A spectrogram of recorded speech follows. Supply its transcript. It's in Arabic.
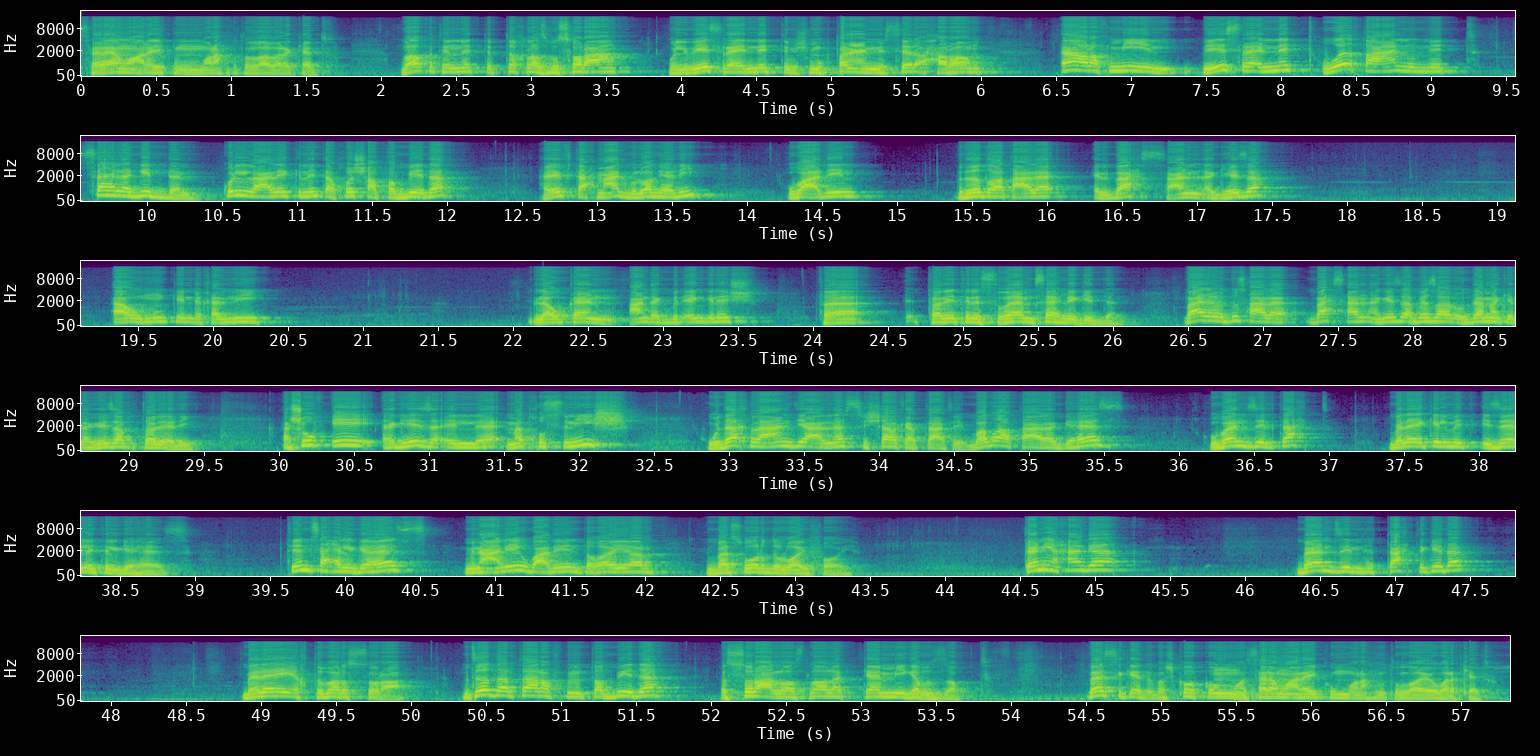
السلام عليكم ورحمة الله وبركاته. باقة النت بتخلص بسرعة واللي بيسرق النت مش مقتنع إن السرقة حرام. اعرف مين بيسرق النت واقطع عنه النت. سهلة جدا. كل اللي عليك إن أنت هتخش على التطبيق ده هيفتح معاك بالواجهة دي. وبعدين بتضغط على البحث عن الأجهزة. أو ممكن نخليه لو كان عندك بالانجلش فطريقة الاستخدام سهل جدا. بعد ما تدوس على بحث عن الأجهزة بيظهر قدامك الأجهزة بالطريقة دي. أشوف إيه الاجهزه اللي ما تخصنيش وداخلة عندي على نفس الشبكة بتاعتي. بضغط على الجهاز وبنزل تحت بلاقي كلمة إزالة الجهاز. تمسح الجهاز من عليه وبعدين تغير password ال Wi-Fi. تاني حاجة بنزل تحت كده بلاقي اختبار السرعة. بتقدر تعرف من التطبيق ده السرعة اللي واصلة لك كام ميجا بالظبط. بس كده بشكركم والسلام عليكم ورحمة الله وبركاته.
